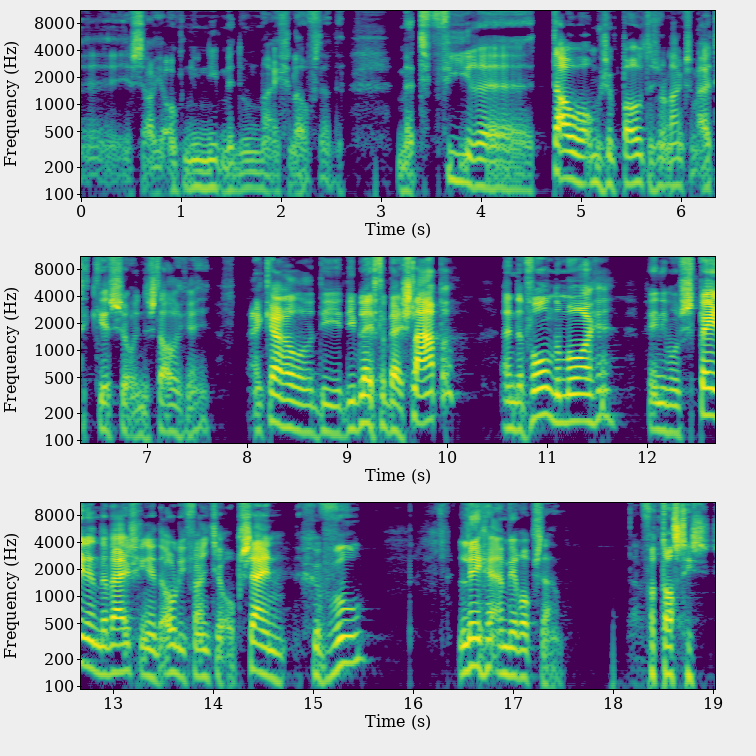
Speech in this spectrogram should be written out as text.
uh, zou je ook nu niet meer doen, maar ik geloof dat met vier touwen om zijn poten zo langzaam uit de kist zo in de stal gegaan. En Karel die, die bleef erbij slapen. En de volgende morgen ging hij gewoon spelenderwijs ging het olifantje op zijn gevoel liggen en weer opstaan. Fantastisch.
